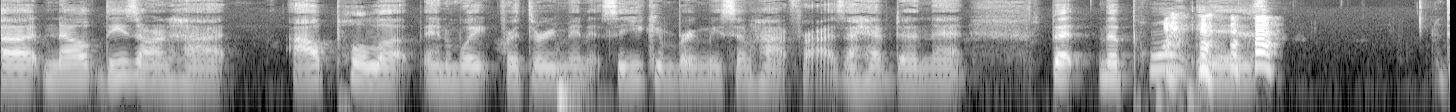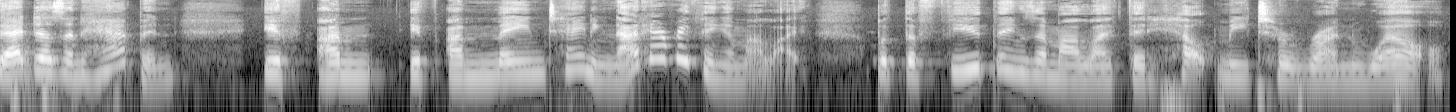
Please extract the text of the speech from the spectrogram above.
uh, no, these aren't hot. I'll pull up and wait for three minutes so you can bring me some hot fries. I have done that. But the point is, that doesn't happen if i'm if i'm maintaining not everything in my life but the few things in my life that help me to run well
